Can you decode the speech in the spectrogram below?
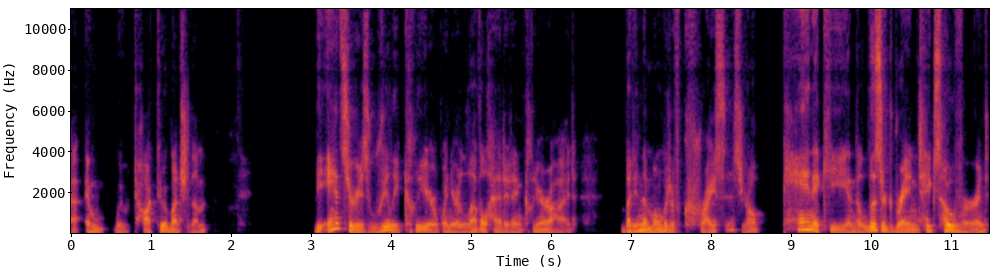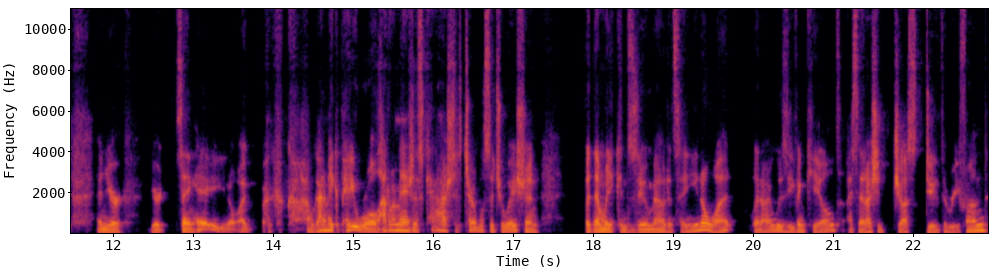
uh, and we talked through a bunch of them. The answer is really clear when you're level headed and clear eyed but in the moment of crisis you're all panicky and the lizard brain takes over and and you're you're saying hey you know i i've got to make payroll. How do i manage this cash? This terrible situation. But then when you can zoom out and say you know what? When i was even keeled i said i should just do the refund.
